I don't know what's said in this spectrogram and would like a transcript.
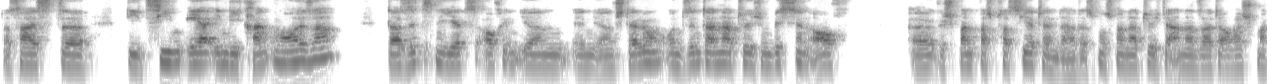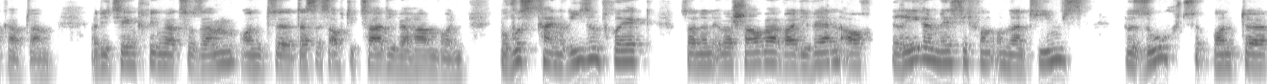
Das heißt, äh, die ziehen eher in die Krankenhäuser. Da sitzen die jetzt auch in ihren, in ihren Stellungen und sind dann natürlich ein bisschen auch äh, gespannt, was passiert denn da. Das muss man natürlich der anderen Seite auch als Schmack gehabt haben. Aber die zehn kriegen wir zusammen und äh, das ist auch die Zahl, die wir haben wollen. Bewusst kein Riesenprojekt, sondern überschaubar, weil die werden auch regelmäßig von unseren Teams besucht und äh,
